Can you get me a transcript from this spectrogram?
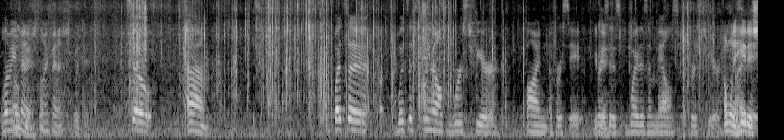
let me Okay. finish. Let me finish. Okay. So, um, what's a what's a female's worst fear on a first date Okay. versus what is a male's first fear? I want to on hear this date?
